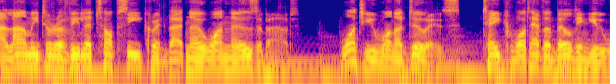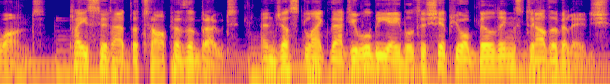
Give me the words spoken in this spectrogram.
Allow me to reveal a top secret that no one knows about. What you wanna do is, take whatever building you want, place it at the top of the boat, and just like that you will be able to ship your buildings to other village.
